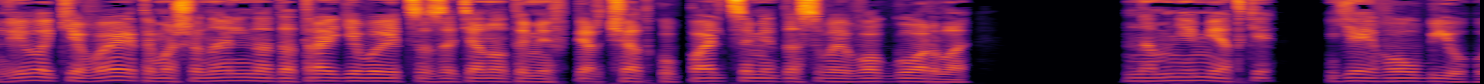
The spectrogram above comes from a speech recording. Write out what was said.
Лила кивает и машинально дотрагивается затянутыми в перчатку пальцами до своего горла. «На мне метки. Я его убью».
